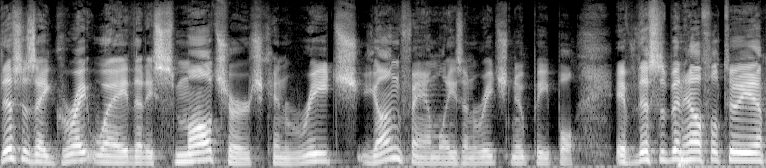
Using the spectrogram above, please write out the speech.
This is a great way that a small church can reach young families and reach new people. If this has been helpful to you,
